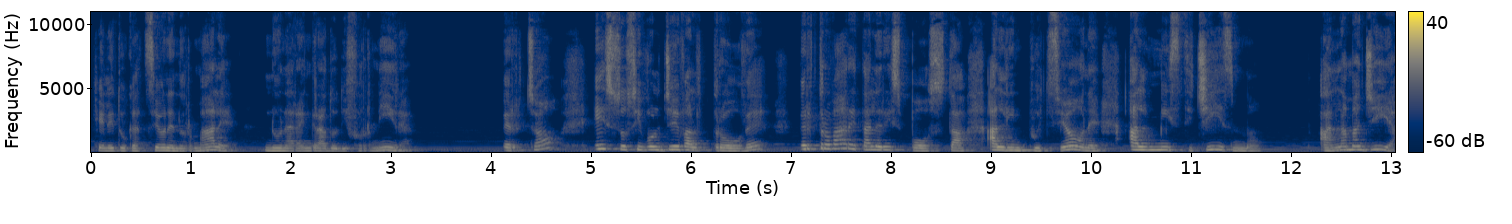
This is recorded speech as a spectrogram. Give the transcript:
che l'educazione normale non era in grado di fornire. Perciò esso si volgeva altrove per trovare tale risposta all'intuizione, al misticismo, alla magia.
